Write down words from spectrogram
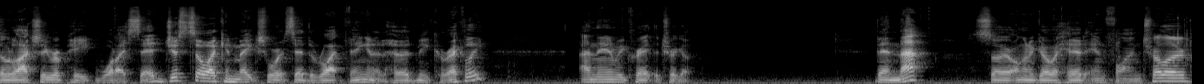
So it'll actually repeat what I said, just so I can make sure it said the right thing and it heard me correctly. And then we create the trigger. Then that. So I'm going to go ahead and find Trello.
